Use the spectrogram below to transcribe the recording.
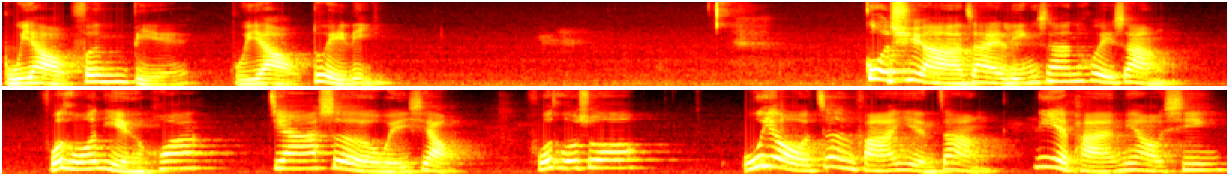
不要分别，不要对立。过去啊，在灵山会上，佛陀拈花，迦摄微笑。佛陀说。无有正法眼藏，涅盘妙心，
